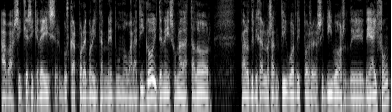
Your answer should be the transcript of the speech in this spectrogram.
Así que si queréis buscar por ahí por internet uno baratico y tenéis un adaptador para utilizar los antiguos dispositivos de, iPhone,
